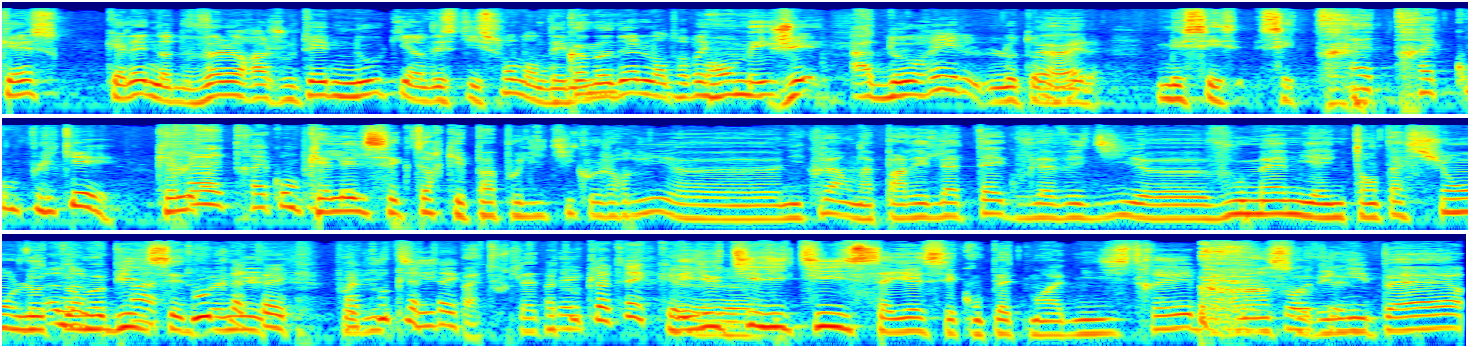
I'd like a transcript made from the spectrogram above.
Qu'est-ce quelle est notre valeur ajoutée, nous qui investissons dans des modèles d'entreprise? J'ai adoré l'automobile, mais c'est très très compliqué. Quel, très, est, très compliqué. quel est le secteur qui n'est pas politique aujourd'hui euh, Nicolas, on a parlé de la tech, vous l'avez dit euh, vous-même, il y a une tentation. L'automobile, c'est devenu politique. Pas toute la tech. Pas toute la tech. La Les euh. utilities, ça y est, c'est complètement administré. Berlin sauve Uniper.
